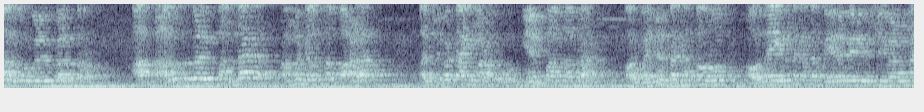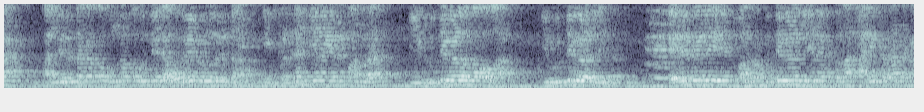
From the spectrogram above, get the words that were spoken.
ತಾಲೂಕುಗಳಿಗೂ ಕಳಿಸ್ತಾರ. ಆ ತಾಲೂಕುಗಳಿಗೆ ಬಂದಾಗ ತಮ್ಮ ಕೆಲಸ ಬಹಳ ಅಚ್ಚುಕಟ್ಟಾಗಿ ಮಾಡಬೇಕು. ಏನಪ್ಪಾ ಅಂತಂದ್ರ ಅವ್ರು ಬಂದಿರ್ತಕ್ಕಂಥವ್ರು, ಅವ್ರದೇ ಇರ್ತಕ್ಕಂಥ ಬೇರೆ ಬೇರೆ ವಿಷಯಗಳನ್ನ ಅಲ್ಲಿ ಇರ್ತಕ್ಕಂಥ ಉನ್ನತ ಹುದ್ದೆಯಲ್ಲಿ ಅವರೇ ಇರೋದ್ರಿಂದ ಈ ಪ್ರೆಸೆಂಟ್ ಏನಾಗಿದೆಪ್ಪ ಅಂದ್ರ ಈ ಹುದ್ದೆಗಳದಾವಲ್ಲ ಈ ಹುದ್ದೆಗಳಲ್ಲಿ ಬೇರೆ ಬೇರೆ ಏನಪ್ಪಾ ಅಂದ್ರೆ ಹುದ್ದೆಗಳಲ್ಲಿ ಏನಾಗ್ತದ ಆಲಿ ಕರ್ನಾಟಕ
